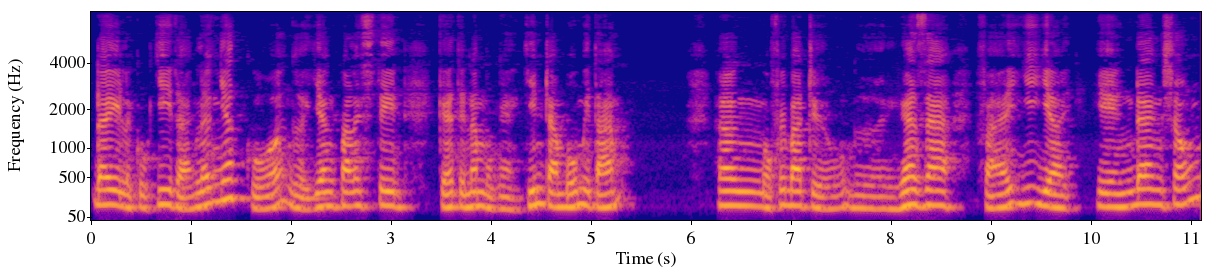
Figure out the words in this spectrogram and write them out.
đây là cuộc di tản lớn nhất của người dân Palestine kể từ năm 1948. Hơn 1,3 triệu người Gaza phải di dời hiện đang sống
